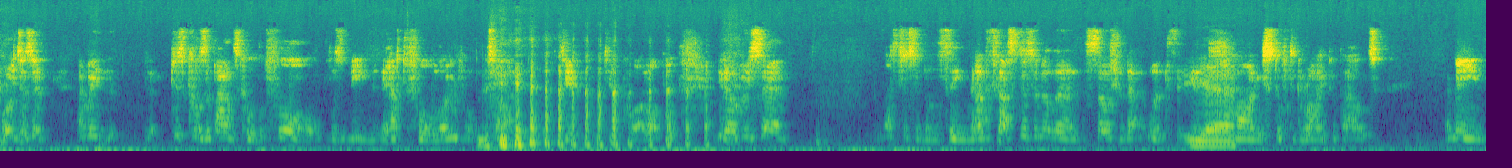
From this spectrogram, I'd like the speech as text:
well, it doesn't. I mean, just because a band's called The Fall doesn't mean that they have to fall over all the time. Did, did quite a lot, but you know, but it's, um, that's just another thing. That's, that's just another social network thing. Yeah. Finding stuff to gripe about. I mean,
